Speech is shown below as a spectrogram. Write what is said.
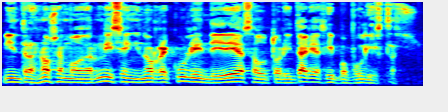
mientras no se modernicen y no reculen de ideas autoritarias y populistas.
